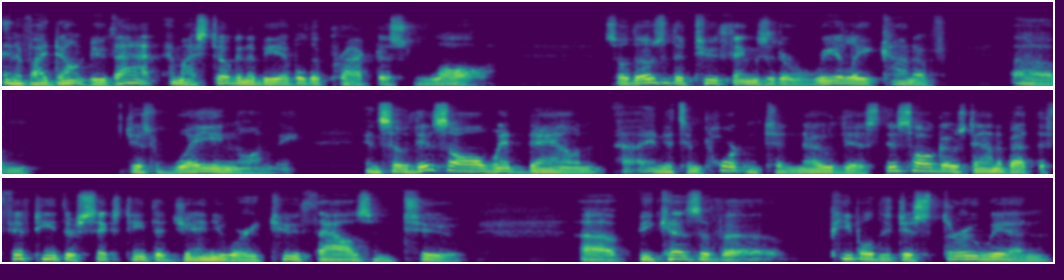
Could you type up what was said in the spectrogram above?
And if I don't do that, am I still going to be able to practice law? So those are the two things that are really kind of um, just weighing on me. And so this all went down, uh, and it's important to know this. This all goes down about the 15th or 16th of January 2002 uh, because of a people that just threw in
